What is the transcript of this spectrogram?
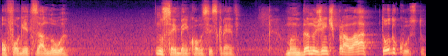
Ou foguetes à Lua? Não sei bem como se escreve. Mandando gente para lá a todo custo.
